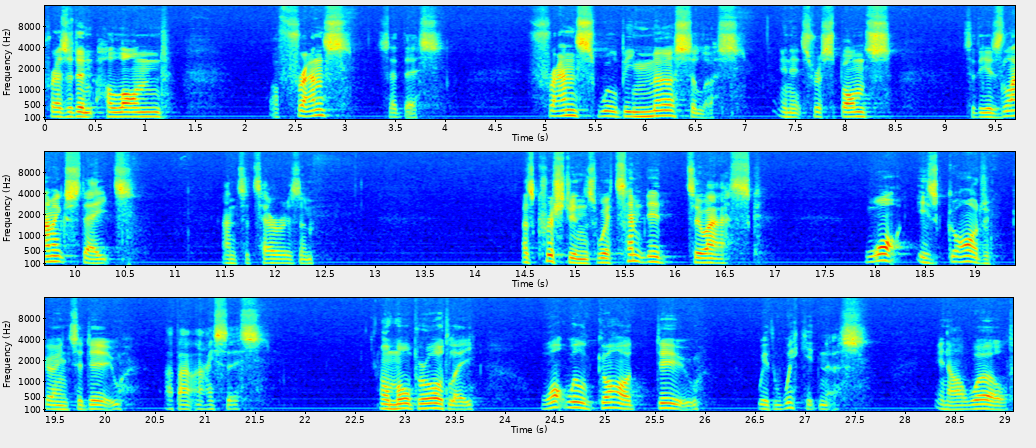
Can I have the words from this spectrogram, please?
President Hollande of France said this France will be merciless in its response to the Islamic State and to terrorism. As Christians, we're tempted to ask, what is God going to do about ISIS? Or more broadly, what will God do with wickedness in our world?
